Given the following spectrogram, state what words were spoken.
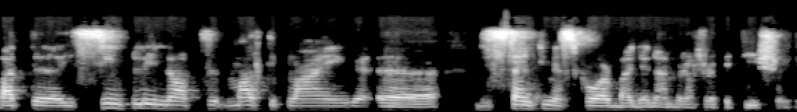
but uh, it's simply not multiplying uh, the sentiment score by the number of repetition.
